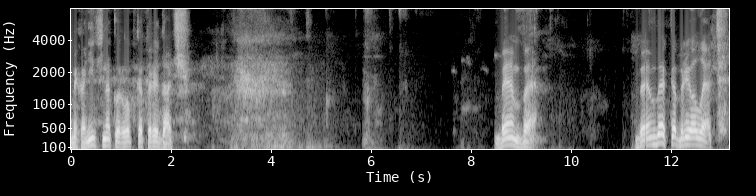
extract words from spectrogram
Механічна коробка передач. BMW. BMW кабріолет.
